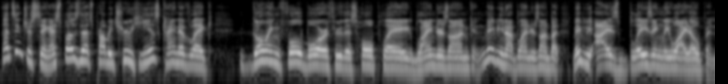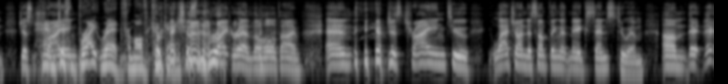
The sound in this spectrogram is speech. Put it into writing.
That's interesting. I suppose that's probably true. He is kind of like going full bore through this whole play, blinders on, maybe not blinders on, but maybe eyes blazingly wide open, just And trying just bright red from all the cocaine. just bright red the whole time and you know, just trying to latch onto something that makes sense to him um there there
